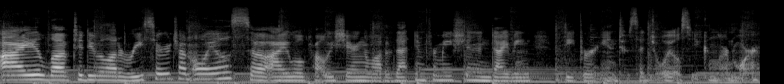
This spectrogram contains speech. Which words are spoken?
I love to do a lot of research on oils, so I will probably sharing a lot of that information and diving deeper into essential oils so you can learn more.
